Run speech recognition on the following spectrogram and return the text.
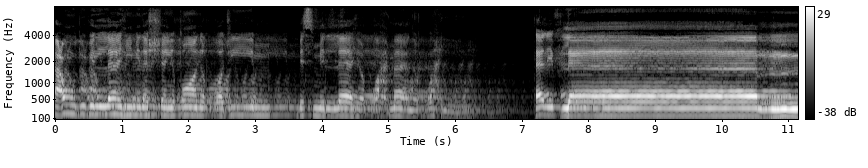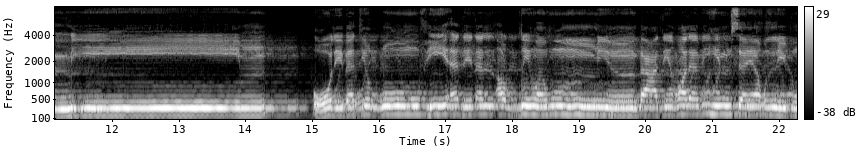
أعوذ بالله من الشيطان الرجيم. بسم الله الرحمن الرحيم. ألف لام ميم. غلبت الروم في أدنى الأرض وهم من بعد غلبهم سيغلبون.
